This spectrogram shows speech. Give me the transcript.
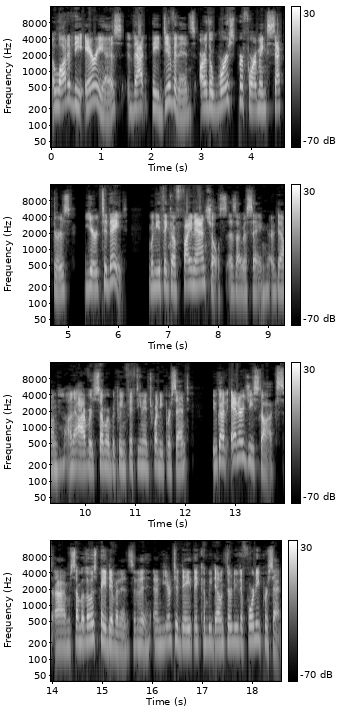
a lot of the areas that pay dividends are the worst performing sectors year to date. When you think of financials, as I was saying, are down on average somewhere between 15 and 20%. You've got energy stocks. Um, some of those pay dividends and, and year to date, they can be down 30 to 40%.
